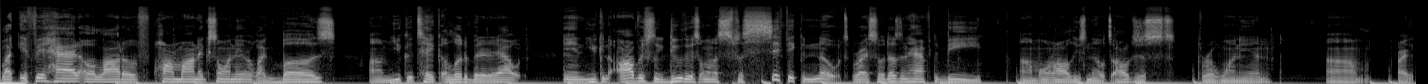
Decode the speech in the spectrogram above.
like if it had a lot of harmonics on it or like buzz, um, you could take a little bit of it out and you can obviously do this on a specific note, right? So it doesn't have to be um, on all these notes. I'll just throw one in, um, right?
